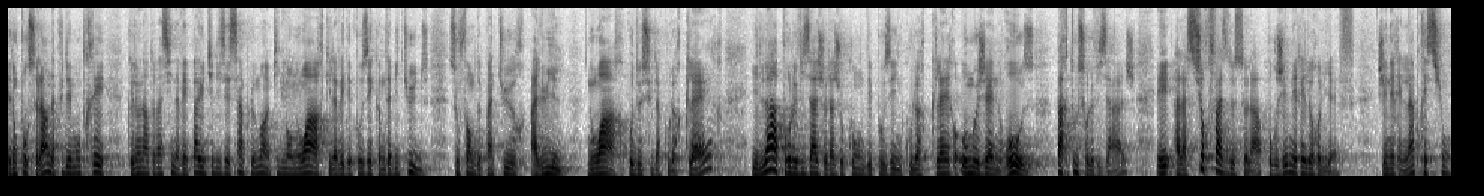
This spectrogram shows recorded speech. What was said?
Et donc pour cela, on a pu démontrer que Léonard de Vinci n'avait pas utilisé simplement un pigment noir qu'il avait déposé comme d'habitude sous forme de peinture à l'huile noire au-dessus de la couleur claire, il a pour le visage de la Joconde déposé une couleur claire, homogène, rose, partout sur le visage, et à la surface de cela, pour générer le relief, générer l'impression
